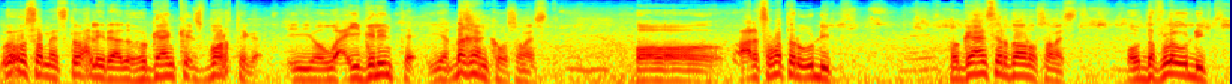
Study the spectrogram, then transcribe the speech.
wuxuu samaystay waxa la yidhahdo hoggaanka isboortiga iyo wacyigelinta iyo dhaqanka uu samaystay oo cali samatar u dhiibtay. Hoggaan sirdoon uu samaystay oo daflo u dhiibtay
